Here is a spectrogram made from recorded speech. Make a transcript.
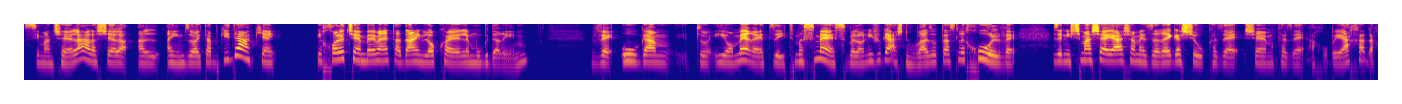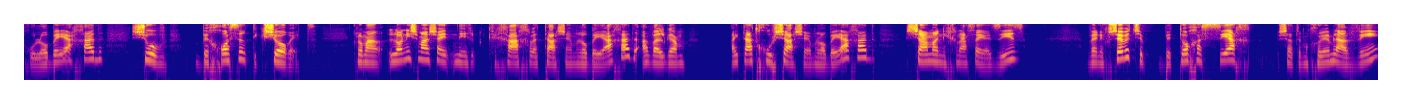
סימן שאלה על השאלה, על האם זו הייתה בגידה, כי יכול להיות שהם באמת עדיין לא כאלה מוגדרים, והוא גם, היא אומרת, זה התמסמס ולא נפגשנו, ואז הוא טס לחו"ל, וזה נשמע שהיה שם איזה רגע שהוא כזה, שהם כזה, אנחנו ביחד, אנחנו לא ביחד, שוב, בחוסר תקשורת. כלומר, לא נשמע שנלקחה החלטה שהם לא ביחד, אבל גם הייתה תחושה שהם לא ביחד, שם נכנס היזיז, ואני חושבת שבתוך השיח שאתם יכולים להביא,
